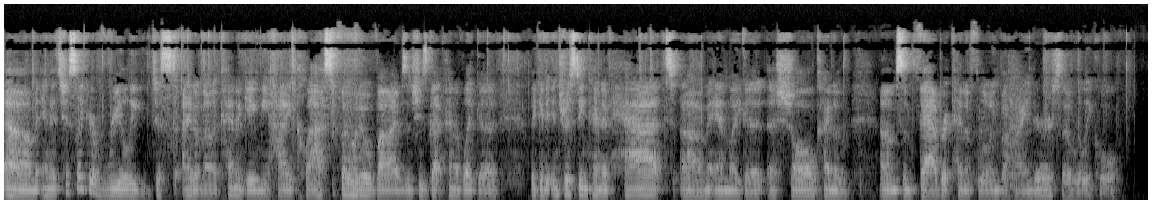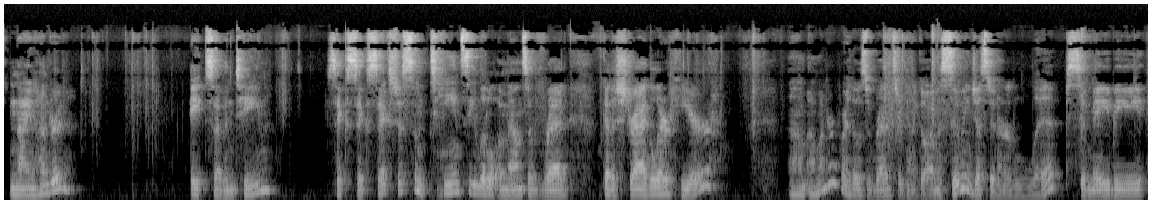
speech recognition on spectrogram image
Um, and it's just like a really just, I don't know, it kind of gave me high class photo vibes. And she's got kind of like a, like an interesting kind of hat um, and like a, a shawl kind of, um, some fabric kind of flowing behind her. So really cool. 900. 817, 666, just some teensy little amounts of red. We've got a straggler here. Um, I wonder where those reds are going to go. I'm assuming just in her lips and maybe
